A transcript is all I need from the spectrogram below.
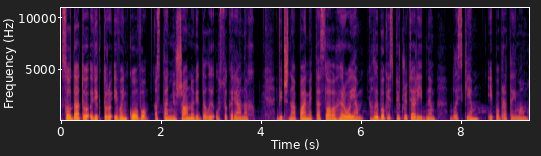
Солдату Віктору Іванькову останню шану віддали у Сокирянах. Вічна пам'ять та слава героям, глибоке співчуття рідним, близьким і побратимам.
